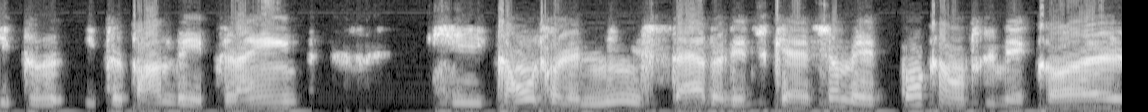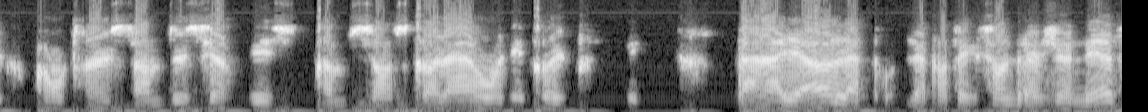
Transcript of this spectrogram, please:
Il peut, prendre des plaintes qui contre le ministère de l'Éducation, mais pas contre une école, contre un centre de service, une commission scolaire ou une école privée. Par ailleurs, la, la protection de la jeunesse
